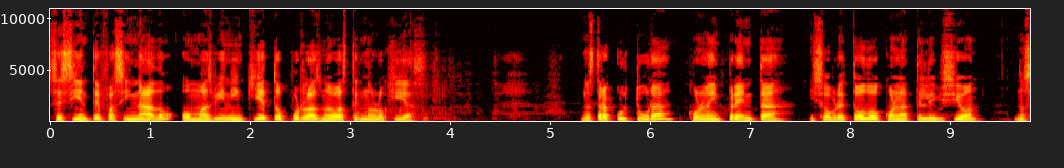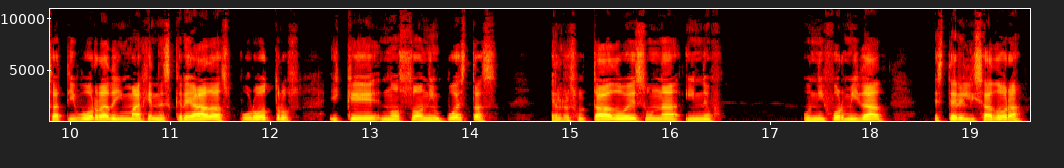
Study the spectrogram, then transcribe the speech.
¿se siente fascinado o más bien inquieto por las nuevas tecnologías? Nuestra cultura, con la imprenta y sobre todo con la televisión, nos atiborra de imágenes creadas por otros y que nos son impuestas. El resultado es una uniformidad esterilizadora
